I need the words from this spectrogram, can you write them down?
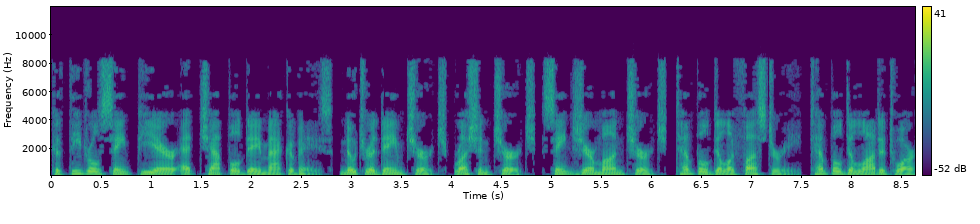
Cathedral Saint Pierre et Chapelle des Maccabees, Notre Dame Church, Russian Church, Saint Germain Church, Temple de la Fusterie, Temple de l'Auditoire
